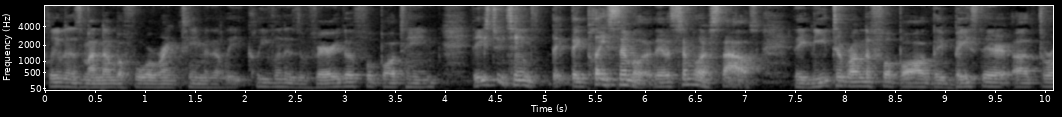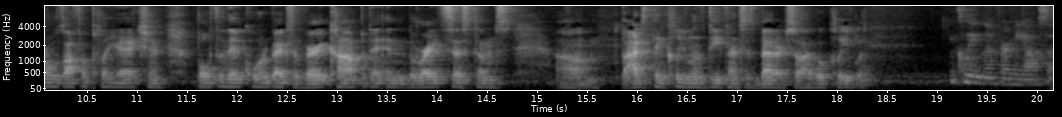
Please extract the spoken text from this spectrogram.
Cleveland is my number four ranked team in the league. Cleveland is a very good football team. These two teams they, they play similar. They're similar styles. They need to run the football. They base their uh, throws off of play action. Both of their quarterbacks are very competent in the right systems. Um, but I just think Cleveland's defense is better, so I go Cleveland. Cleveland for me also.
